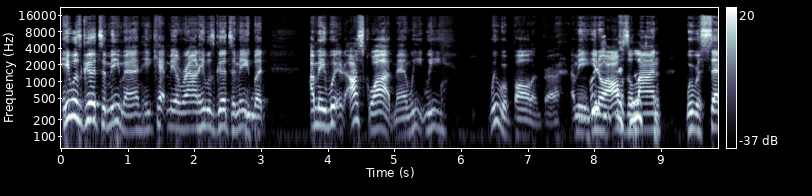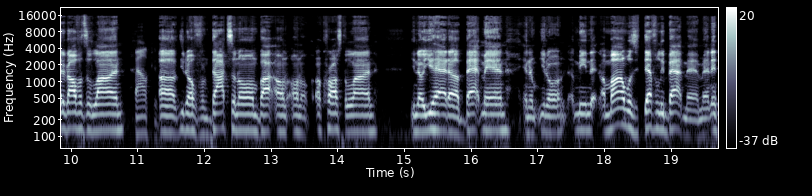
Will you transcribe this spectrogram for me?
he was good to me, man. He kept me around. He was good to me, but I mean, we, our squad, man, we we we were balling, bro. I mean, you know, our offensive line, we were set at offensive line. Falcon. Uh, you know, from Dotson on by on, on across the line. You know, you had uh Batman, and you know, I mean, Ahman was definitely Batman, man. And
